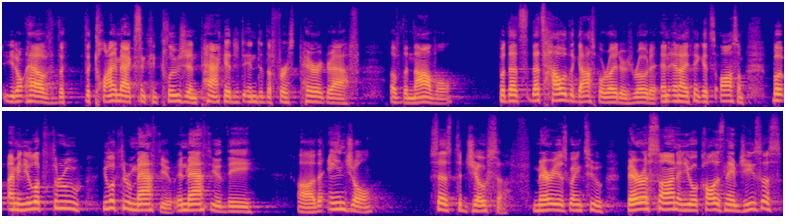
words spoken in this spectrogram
you don't have the, the climax and conclusion packaged into the first paragraph of the novel. But that's, that's how the gospel writers wrote it. And, and I think it's awesome. But, I mean, you look through, you look through Matthew. In Matthew, the, uh, the angel says to Joseph, Mary is going to bear a son, and you will call his name Jesus,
